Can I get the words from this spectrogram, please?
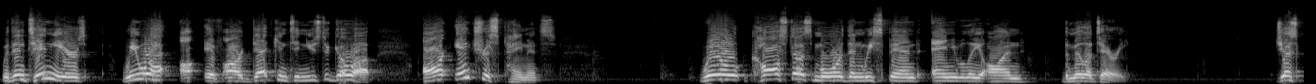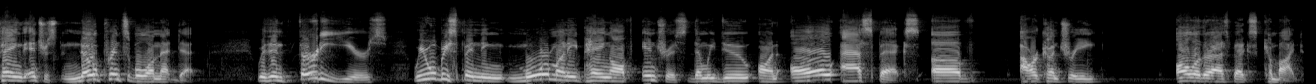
Within 10 years, we will, uh, if our debt continues to go up, our interest payments will cost us more than we spend annually on the military. Just paying the interest, no principal on that debt. Within 30 years, we will be spending more money paying off interest than we do on all aspects of our country, all other aspects combined.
